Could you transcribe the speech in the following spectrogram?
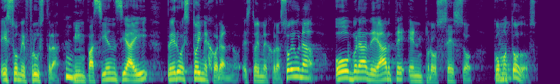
eso me frustra. Mi impaciencia ahí, pero estoy mejorando, estoy mejorando. Soy una obra de arte en proceso, como todos,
